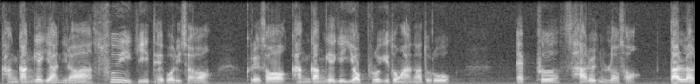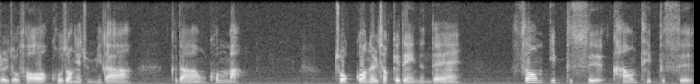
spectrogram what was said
강간객이 아니라 수익이 돼버리죠. 그래서 강간객이 옆으로 이동 안 하도록 F4를 눌러서 달러를 줘서 고정해 줍니다. 그 다음 콤마 조건을 적게 되어 있는데 sum ifs, count ifs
